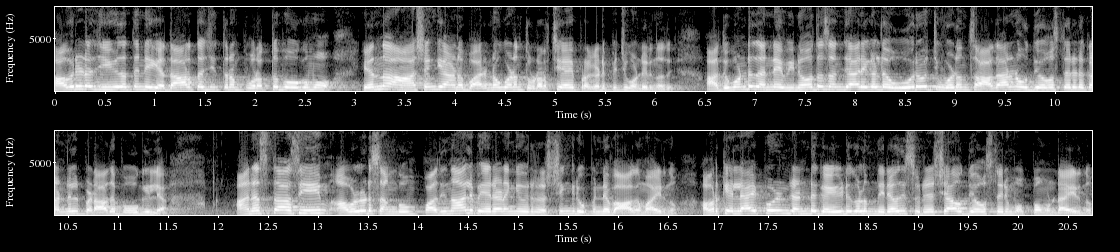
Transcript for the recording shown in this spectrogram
അവരുടെ ജീവിതത്തിന്റെ യഥാർത്ഥ ചിത്രം പുറത്തു പോകുമോ? എന്ന ആശങ്കയാണ് ഭരണകൂടം തുടർച്ചയായി പ്രകടിപ്പിച്ചുകൊണ്ടിരുന്നത്. അതുകൊണ്ട് തന്നെ വിനോദസഞ്ചാരികളുടെ ഓരോ ചുവടും സാധാരണ ഉദ്യോഗസ്ഥരുടെ കണ്ണിൽ പെടാതെ പോകില്ല. അനസ്താസിയയും അവളുടെ സംഘവും പതിനാല് പേരടങ്ങിയ ഒരു റഷ്യൻ ഗ്രൂപ്പിന്റെ ഭാഗമായിരുന്നു. അവർക്ക് എല്ലായ്പ്പോഴും രണ്ട് ഗൈഡുകളും നിരവധി സുരക്ഷാ ഉദ്യോഗസ്ഥരും ഒപ്പമുണ്ടായിരുന്നു.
